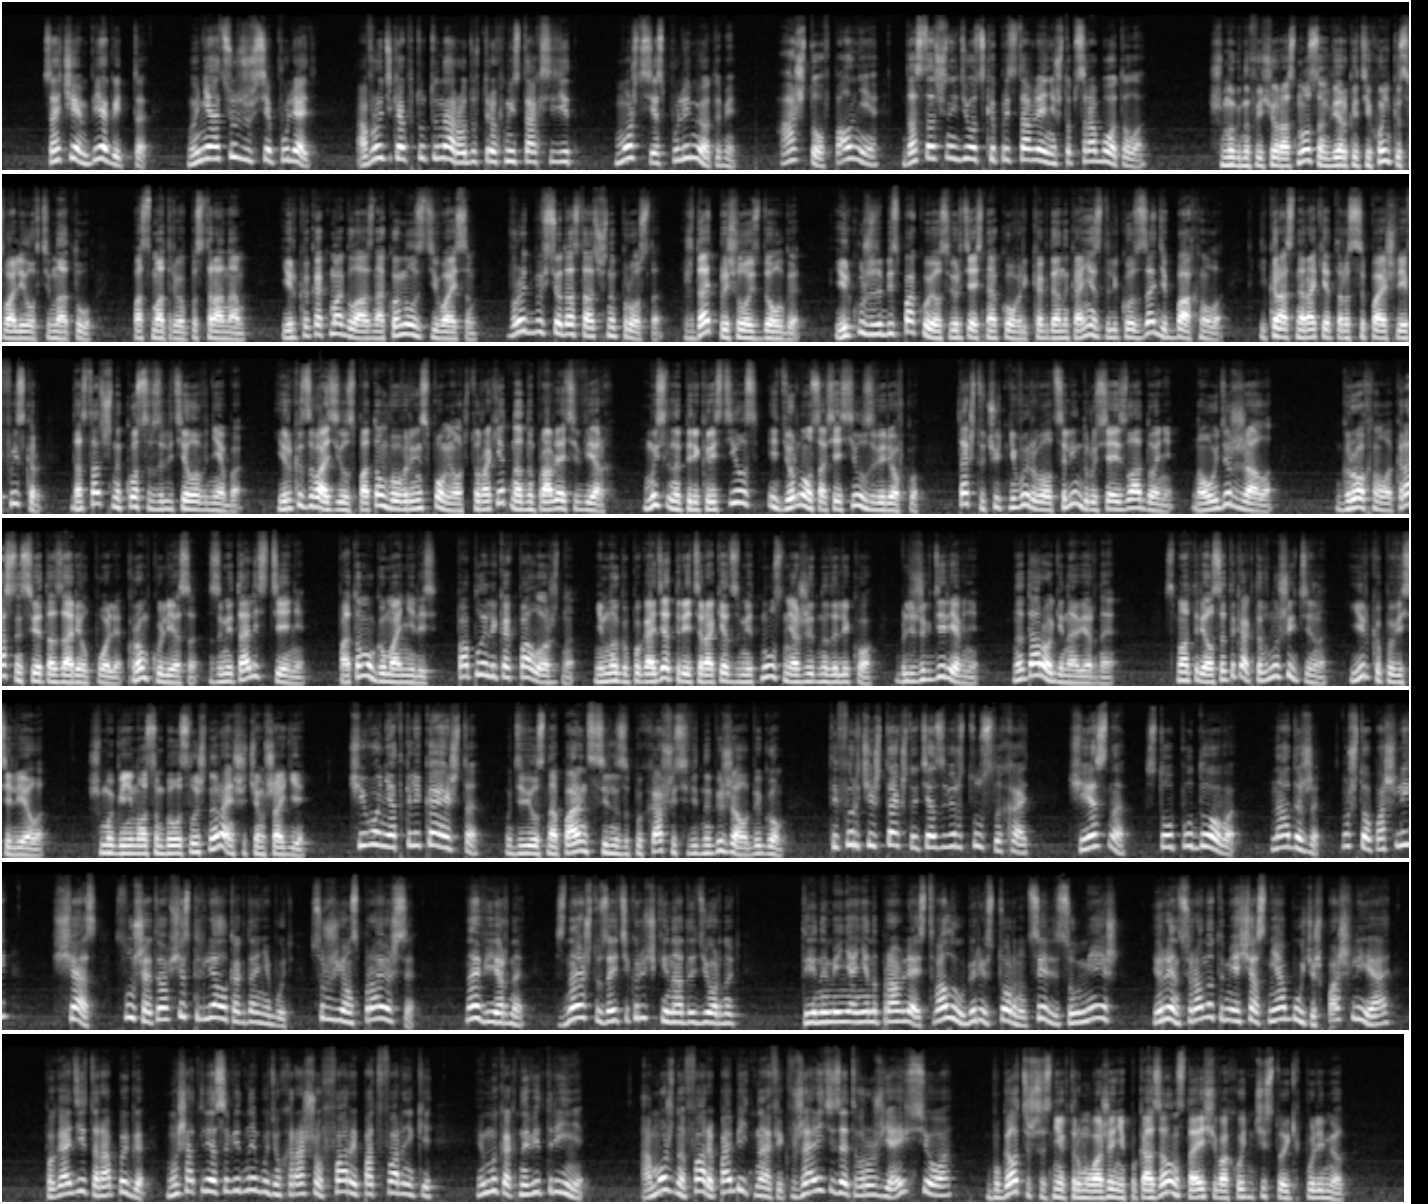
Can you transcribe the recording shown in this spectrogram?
Зачем бегать-то? Ну не отсюда же все пулять. А вроде как тут и народу в трех местах сидит. Может, все с пулеметами. А что, вполне. Достаточно идиотское представление, чтоб сработало. Шмыгнув еще раз носом, Верка тихонько свалила в темноту, посматривая по сторонам. Ирка как могла ознакомилась с девайсом. Вроде бы все достаточно просто. Ждать пришлось долго. Ирка уже забеспокоилась, вертясь на коврик, когда наконец далеко сзади бахнула, и красная ракета, рассыпая шлейф искр, достаточно косо взлетела в небо. Ирка завозилась, потом вовремя вспомнила, что ракету надо направлять вверх. Мысленно перекрестилась и дернула со всей силы за веревку, так что чуть не вырвала цилиндр у себя из ладони, но удержала. Грохнуло, красный свет озарил поле, кромку леса, заметались тени. Потом угомонились, поплыли как положено. Немного погодя, третий ракет заметнулся неожиданно далеко, ближе к деревне. На дороге, наверное. Смотрелся это как-то внушительно. Ирка повеселела. Шмыганье носом было слышно раньше, чем шаги. «Чего не откликаешь-то?» Удивилась напарница, сильно запыхавшись, видно, бежал бегом. «Ты фырчишь так, что тебя за версту слыхать. Честно? Стопудово. Надо же. Ну что, пошли?» «Сейчас. Слушай, а ты вообще стрелял когда-нибудь? С ружьем справишься?» «Наверное. Знаю, что за эти крючки надо дернуть». «Ты на меня не направляй, стволы убери в сторону, целиться умеешь?» «Ирен, все равно ты меня сейчас не обучишь, пошли, а!» «Погоди, торопыга, мы ж от леса видны будем хорошо, фары, подфарники, и мы как на витрине. А можно фары побить нафиг, вжарить из этого ружья и все». Бухгалтерша с некоторым уважением показал настоящий в охотничьей стойке пулемет.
